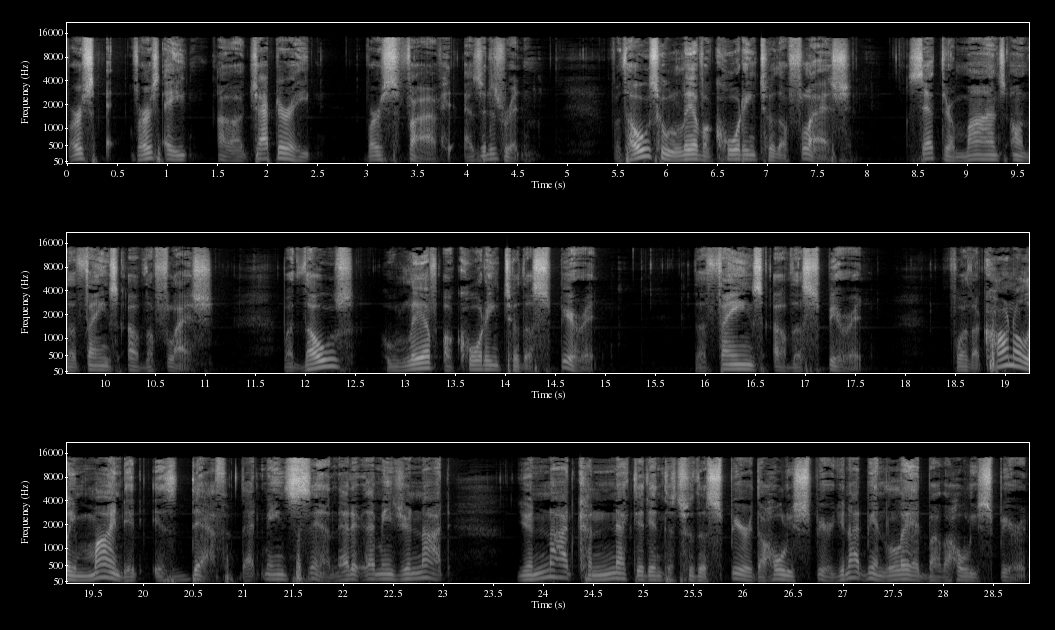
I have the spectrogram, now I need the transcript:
Verse, verse 8, uh, chapter 8, verse 5, as it is written. For those who live according to the flesh set their minds on the things of the flesh, but those who live according to the Spirit, the things of the Spirit. For the carnally minded is death. That means sin. That, that means you're not you're not connected into to the Spirit, the Holy Spirit. You're not being led by the Holy Spirit.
